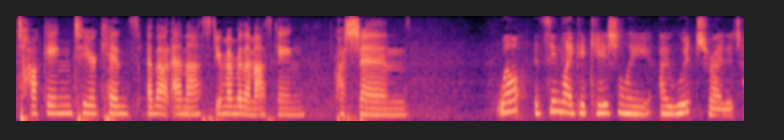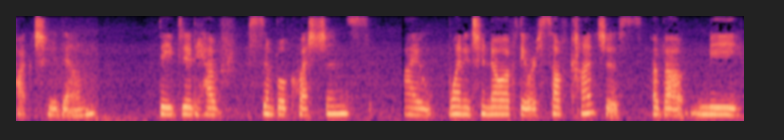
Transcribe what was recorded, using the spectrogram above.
talking to your kids about MS? Do you remember them asking questions? Well, it seemed like occasionally I would try to talk to them. They did have simple questions. I wanted to know if they were self conscious about me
